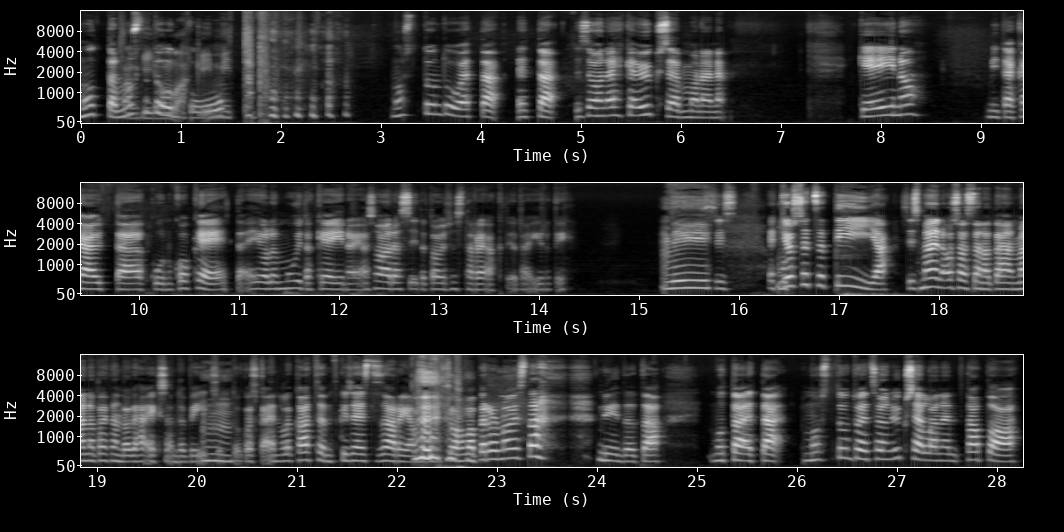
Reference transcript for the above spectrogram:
Mutta musta tuntuu... Musta tuntuu, että, että se on ehkä yksi semmoinen keino, mitä käyttää, kun kokee, että ei ole muita keinoja saada siitä toisesta reaktiota irti. Niin. Siis, et Mut... jos et sä tiedä, siis mä en osaa sanoa tähän, mä en ota kantaa tähän Ex on the Beach mm. koska en ole katsonut kyseistä sarjaa sohvaperunoista, niin tota, mutta että musta tuntuu, että se on yksi sellainen tapa,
